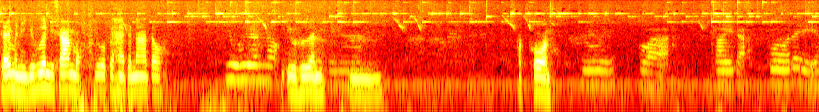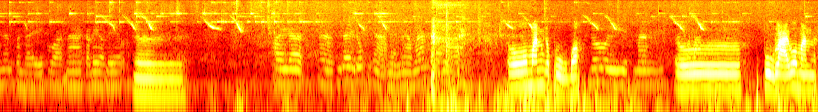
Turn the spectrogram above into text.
ใช้มันนี่อยู่เพื่อนที่ซ่านบอกหรือว่าไปให้ไปหน้าต่ออยู่เฮือนเนาะอยู่เพื่อนอืมพักผ่อนโดยเพราะว่าไปกะก็ได้อันนั่นปันใดเพราะว่าหน้าก็แล้วแล้วเออ ไปกะหน้าที่ได้ดกหยาหมูหยามันนะคะโอ้มันกระปลูกบ่โดยเห็ดมันเออปลูกหลายว่ามันน่ะ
